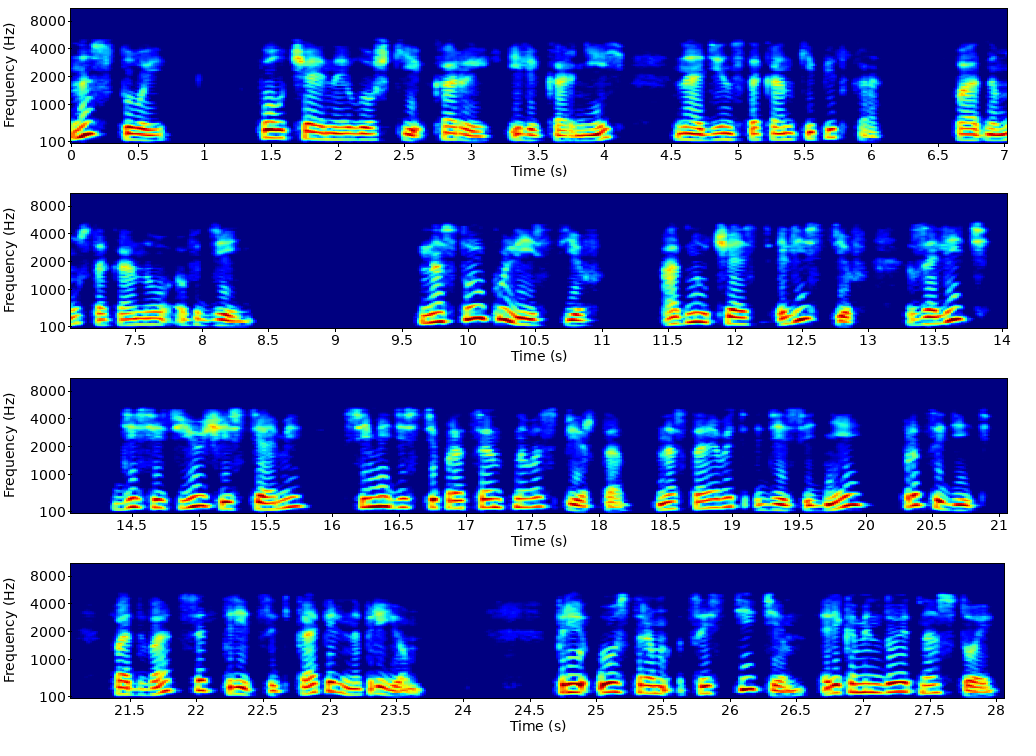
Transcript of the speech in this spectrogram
Настой. Пол чайной ложки коры или корней на один стакан кипятка по одному стакану в день. Настойку листьев. Одну часть листьев залить десятью частями 70% спирта, настаивать 10 дней, процедить по 20-30 капель на прием. При остром цистите рекомендует настой.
